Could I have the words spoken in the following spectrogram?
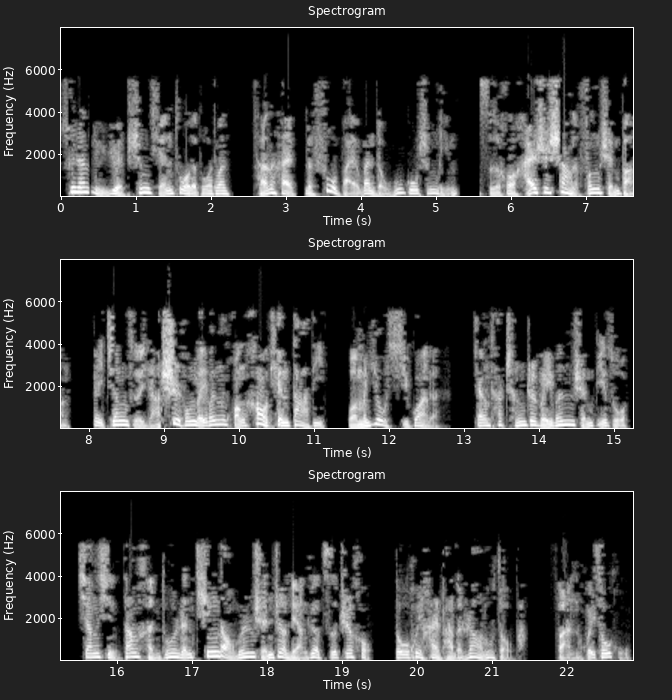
虽然吕月生前作恶多端，残害了数百万的无辜生灵，死后还是上了封神榜，被姜子牙敕封为温皇昊天大帝。我们又习惯了将他称之为瘟神鼻祖。相信当很多人听到“瘟神”这两个词之后，都会害怕的绕路走吧。返回搜狐，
